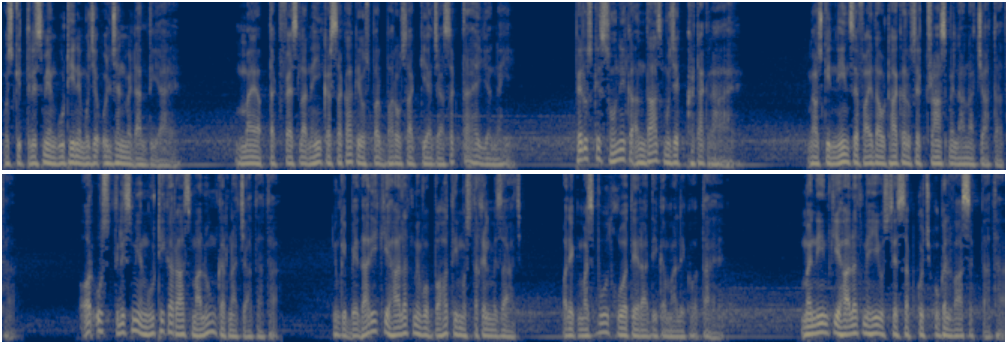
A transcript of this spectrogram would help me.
اس کی تلسمی انگوٹھی نے مجھے الجھن میں ڈال دیا ہے۔ میں اب تک فیصلہ نہیں کر سکا کہ اس پر بھروسہ کیا جا سکتا ہے یا نہیں۔ پھر اس کے سونے کا انداز مجھے کھٹک رہا ہے۔ میں اس کی نیند سے فائدہ اٹھا کر اسے ٹرانس میں لانا چاہتا تھا اور اس تلسمی انگوٹھی کا راز معلوم کرنا چاہتا تھا، کیونکہ بیداری کی حالت میں وہ بہت ہی مستقل مزاج اور ایک مضبوط قوت ارادی کا مالک ہوتا ہے۔ میں نیند کی حالت میں ہی اس سے سب کچھ اگلوا سکتا تھا،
